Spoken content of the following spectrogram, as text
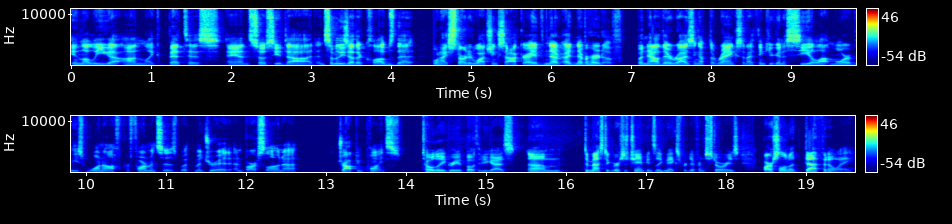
in La Liga on like Betis and Sociedad and some of these other clubs that when I started watching soccer, I've never I'd never heard of, but now they're rising up the ranks, and I think you're going to see a lot more of these one-off performances with Madrid and Barcelona dropping points. Totally agree with both of you guys. Um, domestic versus Champions League makes for different stories. Barcelona definitely,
